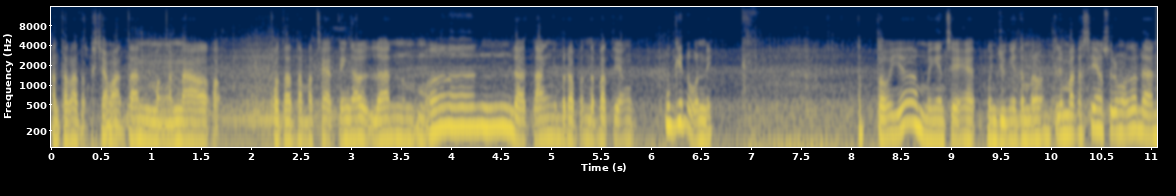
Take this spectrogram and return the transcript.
antar-antar kecamatan mengenal kota tempat saya tinggal dan mendatangi beberapa tempat yang mungkin unik. Atau ya ingin saya kunjungi teman-teman. Terima kasih yang sudah menonton dan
